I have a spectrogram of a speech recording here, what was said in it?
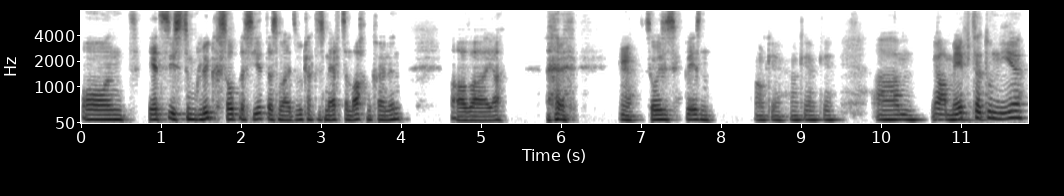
Und jetzt ist zum Glück so passiert, dass wir jetzt wirklich das MEFZ machen können. Aber ja, ja. so ist es gewesen. Okay, okay, okay. Ähm, ja, MEFZ-Turnier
